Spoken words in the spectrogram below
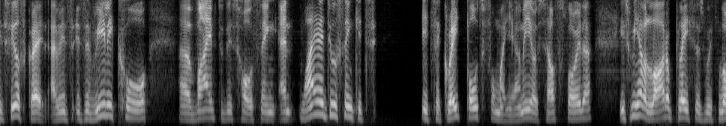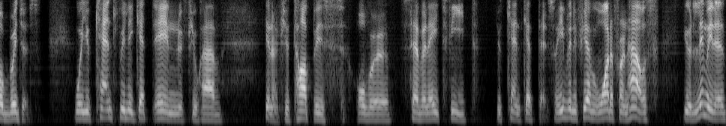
it feels great. I mean, it's, it's a really cool uh, vibe to this whole thing. And why I do think it's it's a great boat for Miami or South Florida is we have a lot of places with low bridges where you can't really get in if you have, you know, if your top is over seven, eight feet you can't get there. So even if you have a waterfront house, you're limited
